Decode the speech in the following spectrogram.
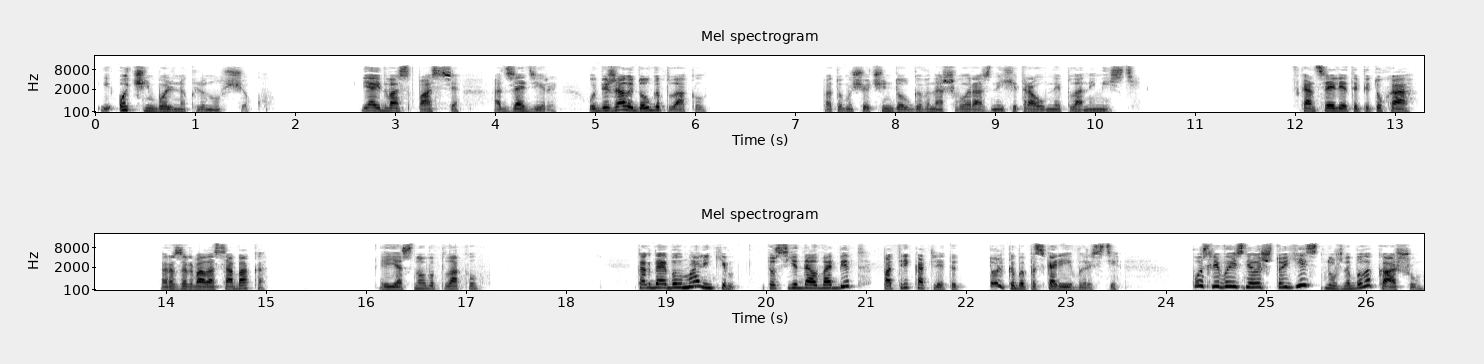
и очень больно клюнул в щеку. Я едва спасся от задиры, убежал и долго плакал. Потом еще очень долго вынашивал разные хитроумные планы мести. В конце лета петуха разорвала собака, и я снова плакал. Когда я был маленьким, то съедал в обед по три котлеты, только бы поскорее вырасти. После выяснилось, что есть нужно было кашу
